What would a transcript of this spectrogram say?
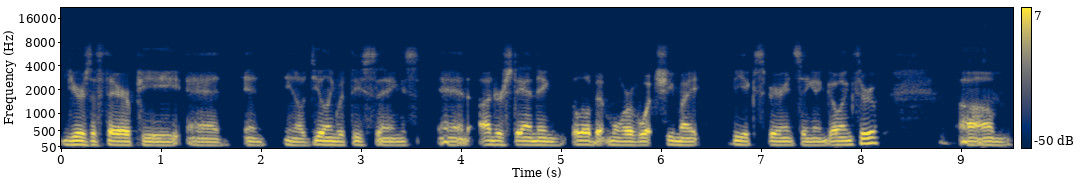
years of therapy and and you know dealing with these things and understanding a little bit more of what she might be experiencing and going through Mhm. um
